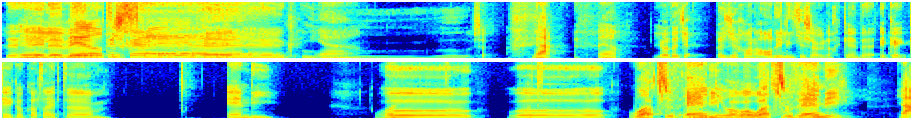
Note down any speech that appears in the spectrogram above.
De hele wereld is gek. Oeh. Ja. Zo. Ja, ja. Yo, dat, je, dat je gewoon al die liedjes ook nog kent, hè? Ik ke- keek ook altijd ehm, Andy. Wow, wow. What's with Andy? Wow, what's with Andy? Ja.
